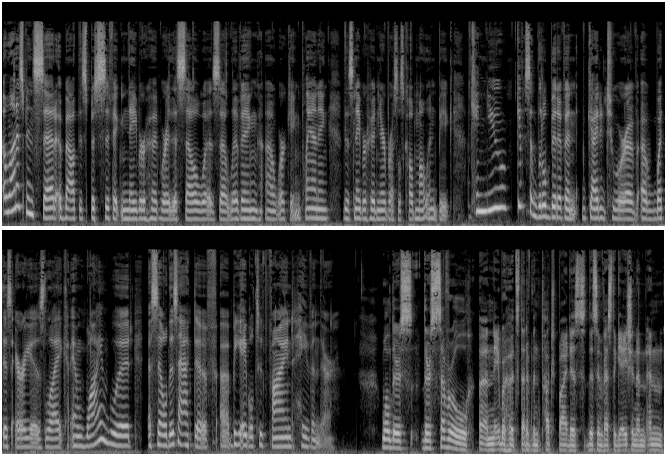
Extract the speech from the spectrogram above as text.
A lot has been said about the specific neighborhood where this cell was uh, living, uh, working, planning, this neighborhood near Brussels called Molenbeek. Can you give us a little bit of a guided tour of, of, what this area is like and why would a cell this active uh, be able to find haven there? Well, there's there's several uh, neighborhoods that have been touched by this this investigation, and, and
